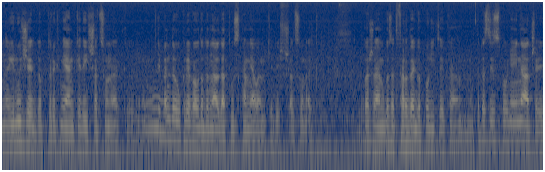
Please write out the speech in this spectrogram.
no i ludzie, do których miałem kiedyś szacunek, nie będę ukrywał, do Donalda Tuska miałem kiedyś szacunek. Uważałem go za twardego polityka. Teraz jest zupełnie inaczej.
